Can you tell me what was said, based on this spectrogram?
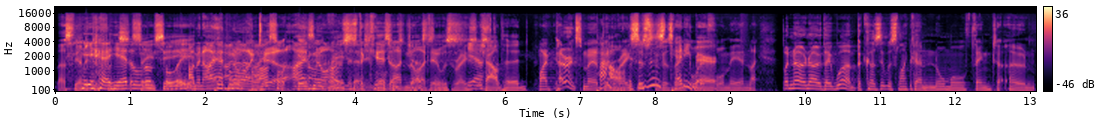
That's the only Yeah, difference. he had a So little you see- toy. I I mean, I had no idea. I mean, had no idea. I had no isn't idea. As a kid, I had no just idea it was his racist. Childhood. My parents may have Pal, been racist is his because they teddy bought bear. it for me, and like, but no, no, they weren't because it was like a normal thing to own,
